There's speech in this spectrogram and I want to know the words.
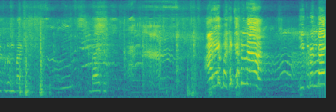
इकडून बाय बाय कर. अरे बाय कर ना इकडून बाय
